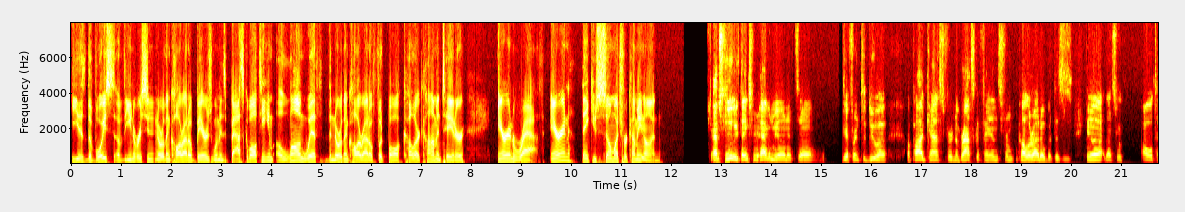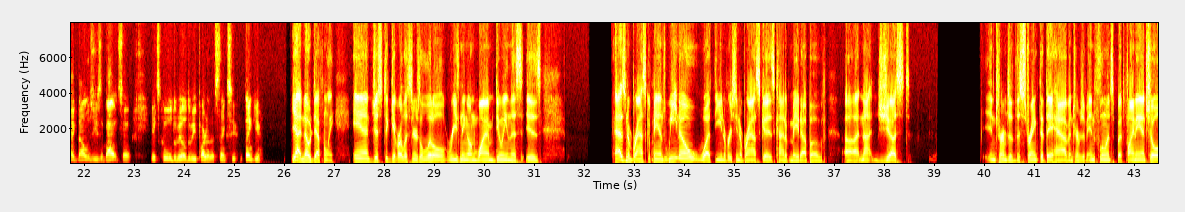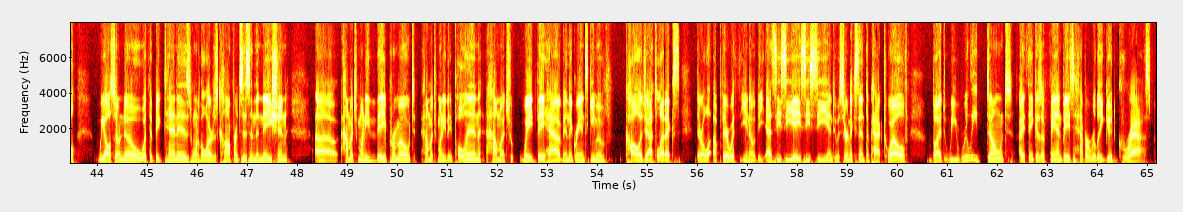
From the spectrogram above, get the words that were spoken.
He is the voice of the University of Northern Colorado Bears women's basketball team, along with the Northern Colorado football color commentator, Aaron Rath. Aaron, thank you so much for coming on. Absolutely. Thanks for having me on. It's uh, different to do a, a podcast for Nebraska fans from Colorado, but this is, you know, that's what all technology is about. So it's cool to be able to be part of this. Thanks you. Thank you. Yeah, no, definitely. And just to give our listeners a little reasoning on why I'm doing this is as Nebraska fans, we know what the University of Nebraska is kind of made up of. Uh, not just in terms of the strength that they have in terms of influence, but financial. We also know what the Big Ten is, one of the largest conferences in the nation. Uh, how much money they promote, how much money they pull in, how much weight they have in the grand scheme of college athletics. They're up there with you know the SEC, ACC, and to a certain extent the Pac-12. But we really don't, I think, as a fan base, have a really good grasp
